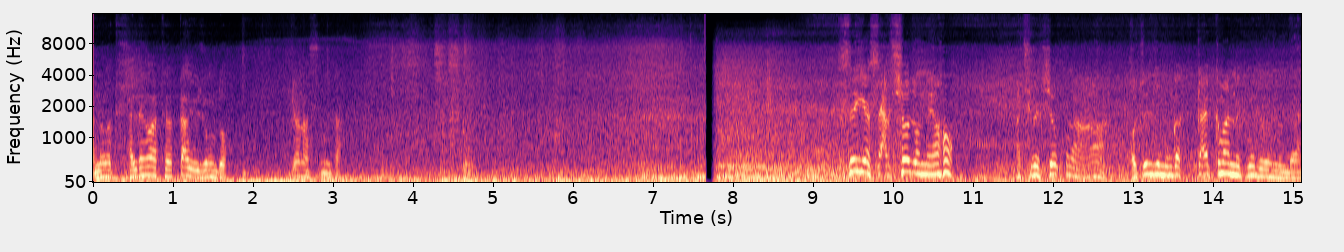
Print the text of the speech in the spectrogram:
맞는 것 같아. 잘된 것 같아요. 딱 이 정도. 껴놨습니다. 쓰레기가 싹 치워졌네요. 아침에 치웠구나. 어쩐지 뭔가 깔끔한 느낌이 들었는데.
